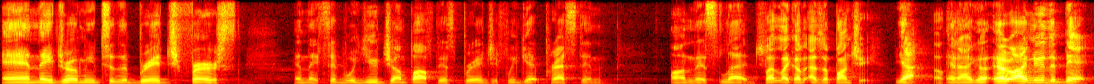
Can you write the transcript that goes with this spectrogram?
And they drove me to the bridge first, and they said, "Will you jump off this bridge if we get Preston on this ledge?" But like a, as a bungee. Yeah. Okay. And I go, oh, I knew the bit.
